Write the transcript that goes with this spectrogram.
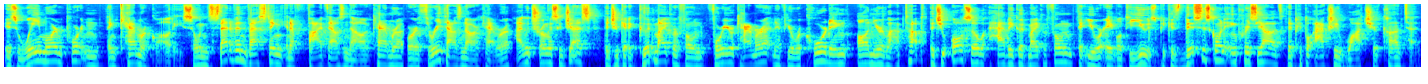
is way more important than camera quality. So instead of investing in a $5,000 camera or a $3,000 camera, I would strongly suggest that you get a good microphone for your camera. And if you're recording on your laptop, that you also have a good microphone that you are able to use because this is going to increase the odds that people actually watch your content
